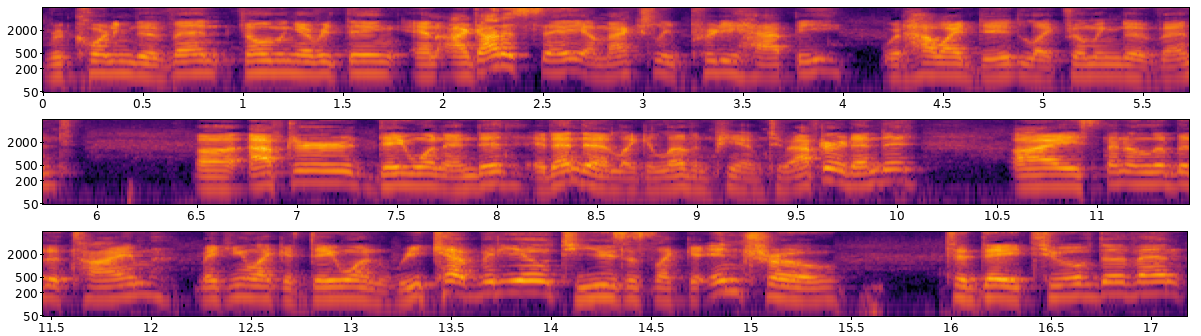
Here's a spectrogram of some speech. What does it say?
recording the event, filming everything, and I gotta say I'm actually pretty happy with how I did, like filming the event. Uh, after day one ended, it ended at like 11 p.m. too. After it ended, I spent a little bit of time making like a day one recap video to use as like an intro to day two of the event.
